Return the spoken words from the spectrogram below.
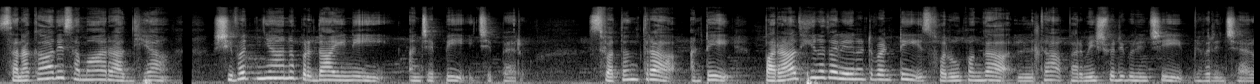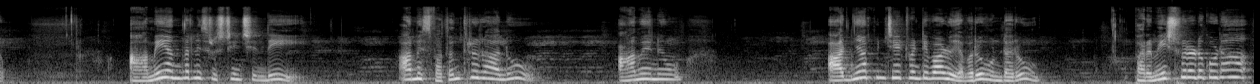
సనకాది సమారాధ్య శివజ్ఞాన ప్రదాయిని అని చెప్పి చెప్పారు. స్వతంత్ర అంటే పరాధీనత లేనటువంటి స్వరూపంగా లలిత పరమేశ్వరి గురించి వివరించారు. ఆమె అందరిని సృష్టించింది ఆమె స్వతంత్రురాలు. ఆమెను ఆజ్ఞాపించేటువంటి వాళ్ళు ఎవరూ ఉండరు. పరమేశ్వరుడు కూడా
